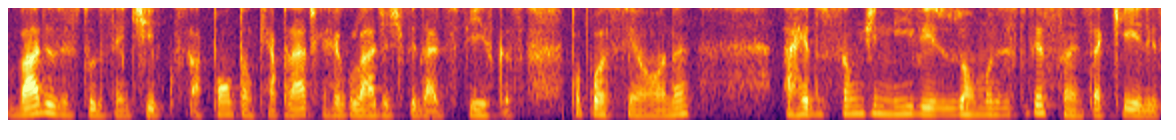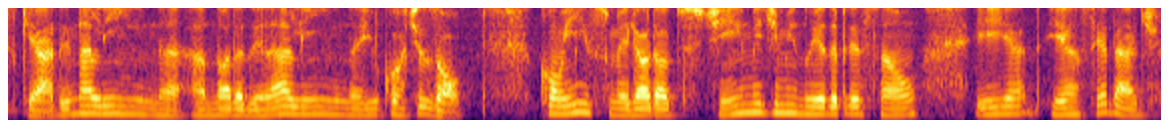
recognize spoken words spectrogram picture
Vários estudos científicos apontam que a prática regular de atividades físicas proporciona a redução de níveis dos hormônios estressantes, aqueles que é a adrenalina, a noradrenalina e o cortisol. Com isso, melhora a autoestima e diminui a depressão e a, e a ansiedade.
